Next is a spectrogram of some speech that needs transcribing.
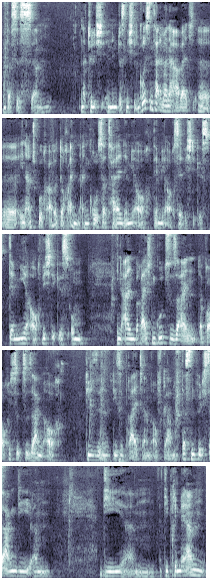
Und das ist ähm, natürlich nimmt das nicht den größten Teil meiner Arbeit äh, in Anspruch, aber doch ein, ein großer Teil, der mir, auch, der mir auch sehr wichtig ist. Der mir auch wichtig ist, um in allen Bereichen gut zu sein. Da brauche ich sozusagen auch diese, diese Breite an Aufgaben. Das sind, würde ich sagen, die, ähm, die, ähm, die primären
